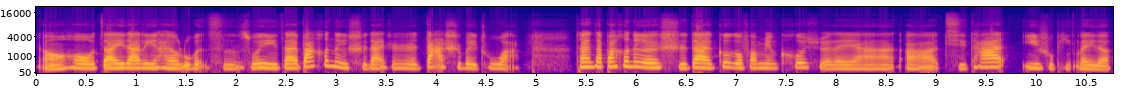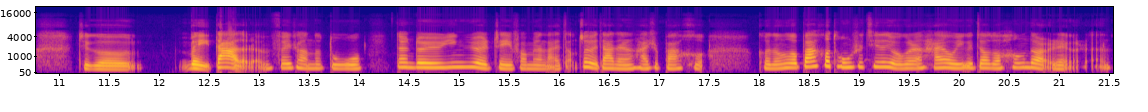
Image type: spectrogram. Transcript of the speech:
然后在意大利还有鲁本斯，所以在巴赫那个时代真是大师辈出啊。但是在巴赫那个时代，各个方面科学的呀啊，其他艺术品类的这个伟大的人非常的多。但对于音乐这一方面来讲，最伟大的人还是巴赫。可能和巴赫同时期的有个人，还有一个叫做亨德尔这个人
